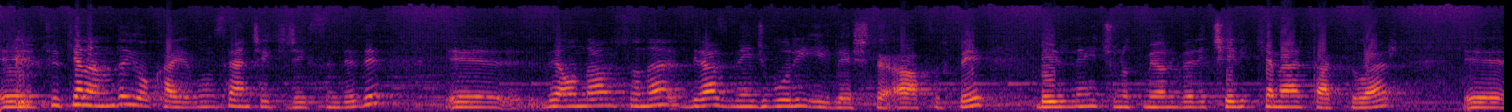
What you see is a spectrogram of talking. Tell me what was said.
Ee, Türkan Hanım da yok hayır bunu sen çekeceksin dedi. Ee, ve ondan sonra biraz mecburi iyileşti Atıf Bey. Beline hiç unutmuyorum böyle çelik kemer taktılar. Ee,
